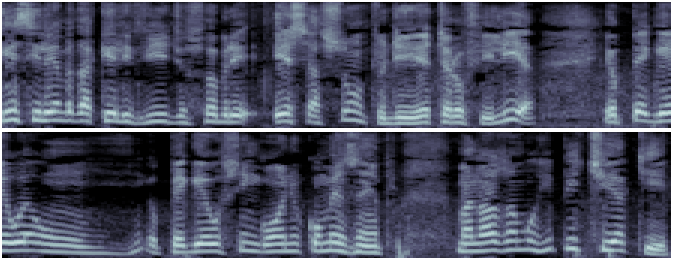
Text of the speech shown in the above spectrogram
Quem se lembra daquele vídeo sobre esse assunto de heterofilia, eu peguei, um, eu peguei o cingônio como exemplo. Mas nós vamos repetir aqui.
